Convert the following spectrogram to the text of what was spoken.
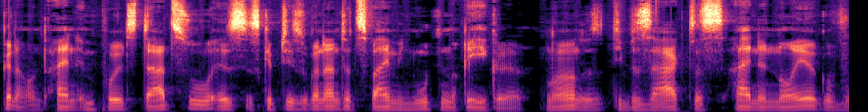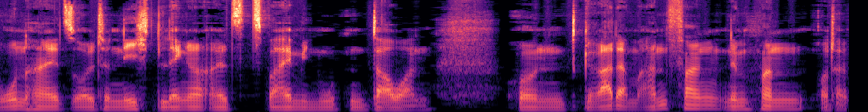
Genau, und ein Impuls dazu ist, es gibt die sogenannte Zwei-Minuten-Regel. Ne, die besagt, dass eine neue Gewohnheit sollte nicht länger als zwei Minuten dauern. Und gerade am Anfang nimmt man, oder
